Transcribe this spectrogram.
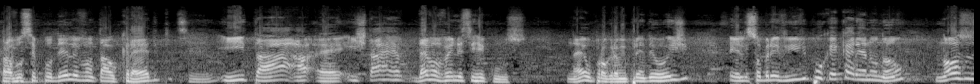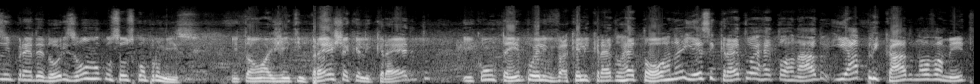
para você poder levantar o crédito Sim. e tá, é, estar devolvendo esse recurso. Né? O programa Empreender hoje, ele sobrevive porque, querendo ou não, nossos empreendedores honram com seus compromissos. Então a gente empresta aquele crédito e com o tempo ele, aquele crédito retorna e esse crédito é retornado e aplicado novamente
